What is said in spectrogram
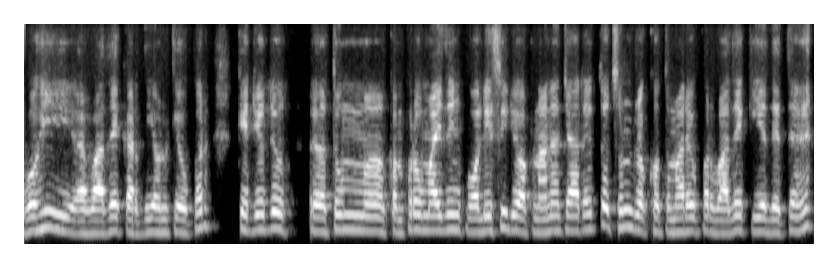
वही वादे कर दिया उनके ऊपर कि जो जो तुम कंप्रोमाइजिंग पॉलिसी जो अपनाना चाह रहे तो सुन रखो, तुम्हारे ऊपर वादे किए देते हैं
